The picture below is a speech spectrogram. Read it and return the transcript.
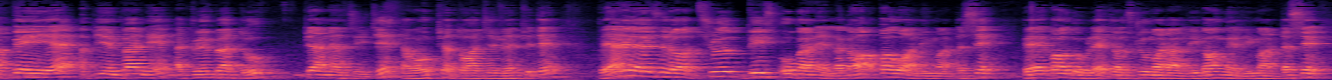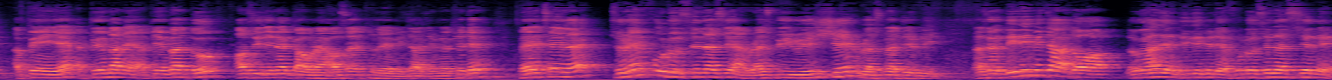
အပင်ရဲ့အပြင်ဘက်နဲ့အတွင်းဘက်တို့ ပြန့်နှံ့စေခြင်းဒါမှမဟုတ်ဖြတ်သွားခြင်းပဲဖြစ်တယ်။ဘယ်အနေလဲဆိုတော့ through this open နဲ့၎င်းအပေါက်ဝါလေးမှာတစ်ဆင့်ဘယ်အပေါက်ကိုလဲကျွန်တော် stomata လေးပေါင်းငယ်လေးမှာတစ်ဆင့်အပင်ရဲ့အတွင်းဘက်နဲ့အပြင်ဘက်တို့အောက်ဆီဂျင်နဲ့ကာဗွန်ဒိုင်အောက်ဆိုက်ဖလှယ်နေကြခြင်းပဲဖြစ်တယ်။ဘယ်ချိန်လဲ during photosynthesis and respiration respectively အဲဆိုတည်တည်ပြကြတော့လုပ်ငန်းစဉ်တည်တည်ဖြစ်တဲ့ photosynthesis နဲ့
